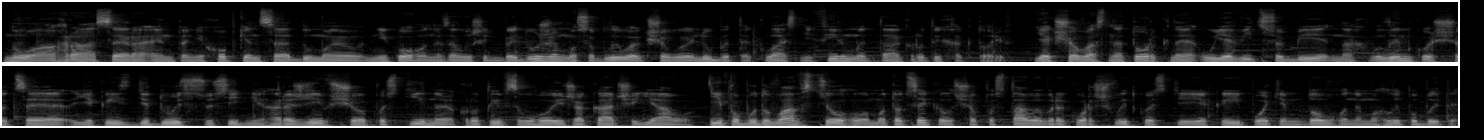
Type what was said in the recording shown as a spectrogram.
Ну а гра сера Ентоні Хопкінса, думаю, нікого не залишить байдужим, особливо якщо ви любите класні фільми та крутих акторів. Якщо вас не торкне, уявіть собі на хвилинку, що це якийсь дідусь з сусідніх гаражів, що постійно крутив свого їжака чи яву, і побудував з цього мотоцикл, що поставив рекорд швидкості, який потім довго не могли побити.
